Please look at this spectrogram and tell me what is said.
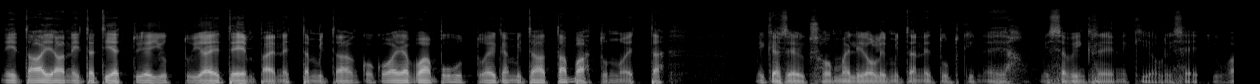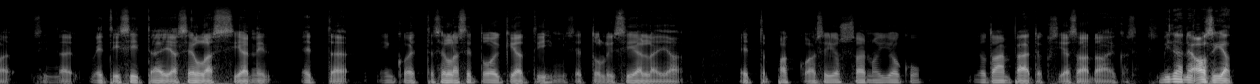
niitä ajaa niitä tiettyjä juttuja eteenpäin, että mitä on koko ajan vaan puhuttu eikä mitään ole tapahtunut, että mikä se yksi hommeli oli, mitä ne tutkineet ja missä Vinkreenikin oli se Juha, sitä, veti sitä ja sellaisia, niin että, niin kuin, että sellaiset oikeat ihmiset oli siellä ja että pakkoa se jossain on joku, jotain päätöksiä saada aikaiseksi. Mitä ne asiat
